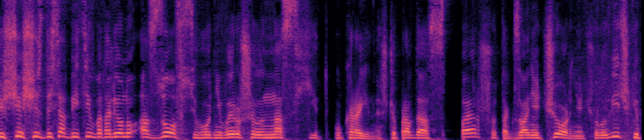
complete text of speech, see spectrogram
І ще 60 бійців батальйону Азов сьогодні вирушили на схід України. Щоправда, спершу так звані чорні чоловічки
